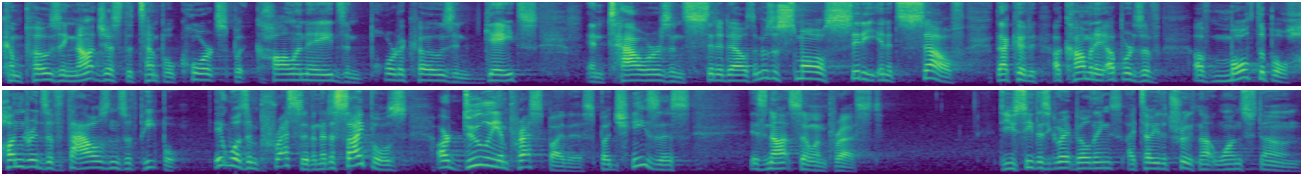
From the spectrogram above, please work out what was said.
composing not just the temple courts, but colonnades and porticos and gates and towers and citadels. I mean, it was a small city in itself that could accommodate upwards of, of multiple hundreds of thousands of people. It was impressive, and the disciples are duly impressed by this, but Jesus is not so impressed. Do you see these great buildings? I tell you the truth, not one stone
